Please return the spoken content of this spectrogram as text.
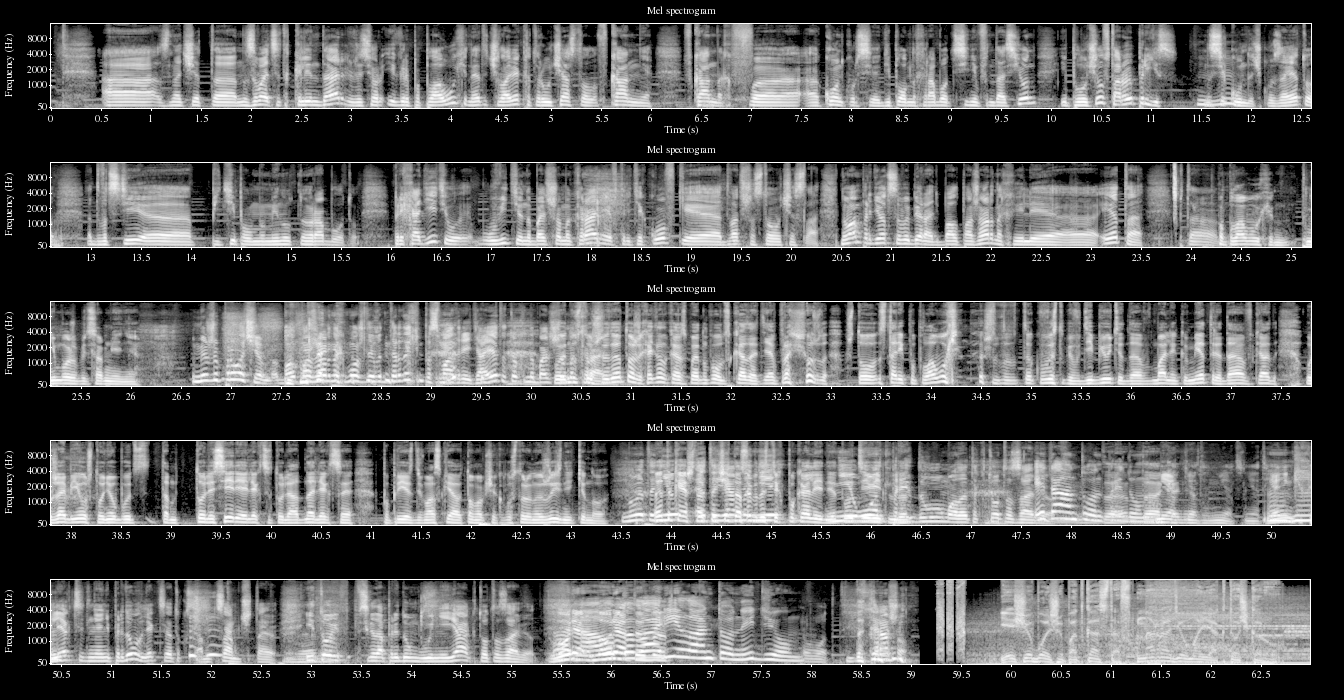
А, значит, э, называется это «Календарь». Режиссер Игорь Поплавухин. Это человек, который участвовал в Канне, в Каннах в э, конкурсе дипломных работ «Синий фондасьон» и получил второй приз. На секундочку, за эту 25, по-моему, минутную работу. Приходите, увидите ее на большом экране в Третьяковке 26 числа. Но вам придется выбирать бал пожарных или э, это. Поплавухин, не может быть сомнения. Между прочим, пожарных можно и в интернете посмотреть, а это только на большом Ой, ну экране. слушай, я тоже хотел как раз по этому поводу сказать. Я прочел, что, что старик Поплавухин, что только выступив в дебюте, да, в маленьком метре, да, в уже объявил, что у него будет там то ли серия лекций, то ли одна лекция по приезде в Москве о том вообще, как устроена жизнь и кино. Ну, это, Это, не, конечно, это особенность не- их поколения. Это Не он удивительно. придумал, это кто-то завел. Это Антон Да, придумал. да. Нет, нет, конечно. нет, нет. Я никаких лекций для него не придумал, лекции я только сам, сам читаю. И то их всегда придумываю не я, а кто-то зовет. Лауре- Ладно, лауреаты, да. уговорил Антон, идем. Вот. Хорошо. Еще больше подкастов на радиомаяк.ру.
